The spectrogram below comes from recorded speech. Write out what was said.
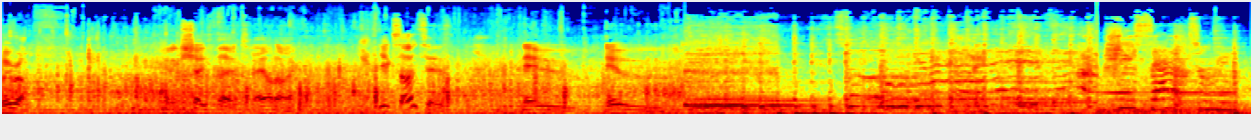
we're off. Getting chauffeured today, aren't I? Yes. You excited? No, no. She said to me, go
